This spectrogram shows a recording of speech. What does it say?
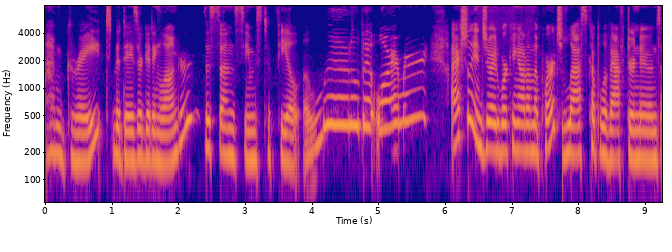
I'm great. The days are getting longer. The sun seems to feel a little bit warmer. I actually enjoyed working out on the porch last couple of afternoons.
